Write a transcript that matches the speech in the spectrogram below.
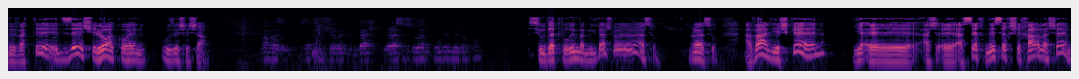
מבטא את זה שלא הכהן הוא זה ששר. סעודת פורים במקדש לא, לא יעשו, לא יעשו. אבל יש כן, אסך נסך שחר לשם,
